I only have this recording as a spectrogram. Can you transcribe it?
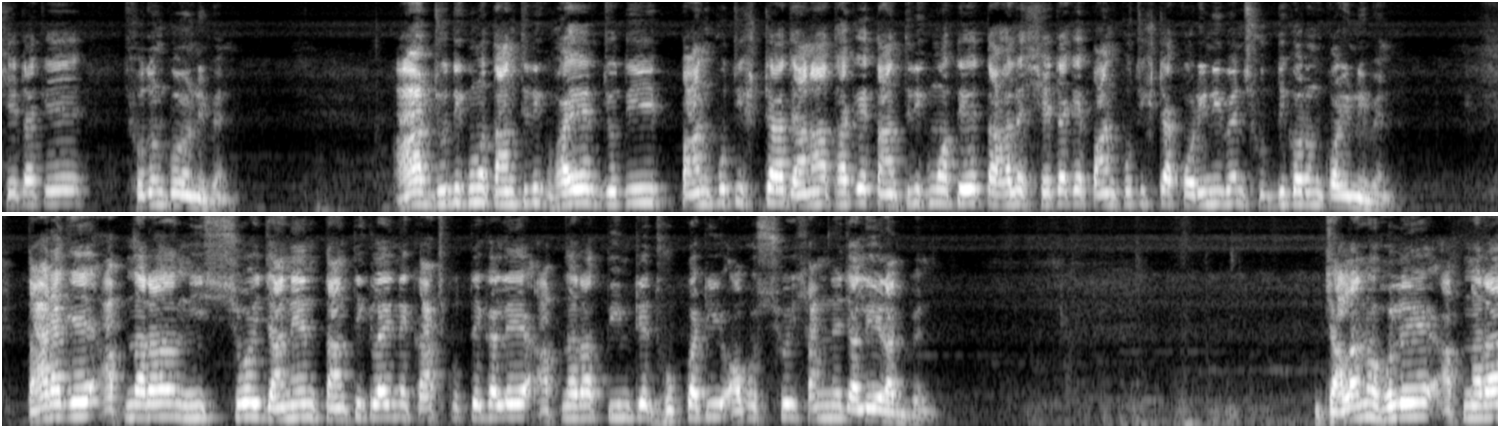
সেটাকে শোধন করে নেবেন। আর যদি কোনো তান্ত্রিক ভাইয়ের যদি পান প্রতিষ্ঠা জানা থাকে তান্ত্রিক মতে, তাহলে সেটাকে পান প্রতিষ্ঠা করে নেবেন, শুদ্ধিকরণ করে নেবেন। তার আগে আপনারা নিশ্চয় জানেন তান্ত্রিক লাইনে কাজ করতে গেলে আপনারা তিনটে ধূপকাঠি অবশ্যই সামনে জ্বালিয়ে রাখবেন। জ্বালানো হলে আপনারা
